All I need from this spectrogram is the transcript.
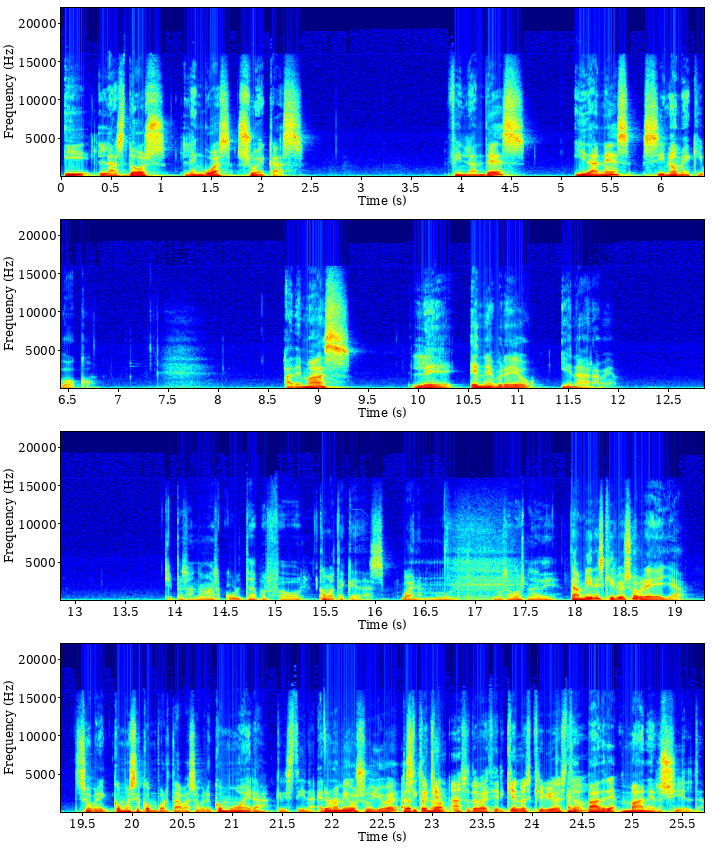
Y las dos lenguas suecas. Finlandés y danés, si no me equivoco. Además, lee en hebreo y en árabe. Qué persona más culta, por favor. ¿Cómo te quedas? Bueno. No somos nadie. También escribió sobre ella, sobre cómo se comportaba, sobre cómo era Cristina. Era un amigo suyo, ¿eh? ¿Todo Así que no. ah, eso te voy a decir. ¿Quién lo escribió esto? El padre Mannerschild.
